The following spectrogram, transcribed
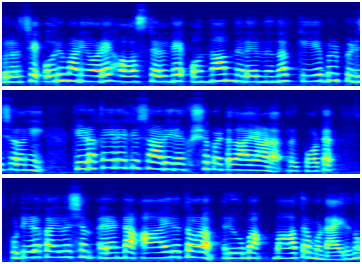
പുലർച്ചെ ഒരു മണിയോടെ ഹോസ്റ്റലിന്റെ ഒന്നാം നിലയിൽ നിന്ന് കേബിൾ പിടിച്ചിറങ്ങി കിടക്കയിലേക്ക് ചാടി രക്ഷപ്പെട്ടതായാണ് റിപ്പോർട്ട്. കുട്ടിയുടെ കൈവശം രണ്ട് ആയിരത്തോളം രൂപ മാത്രമുണ്ടായിരുന്നു.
